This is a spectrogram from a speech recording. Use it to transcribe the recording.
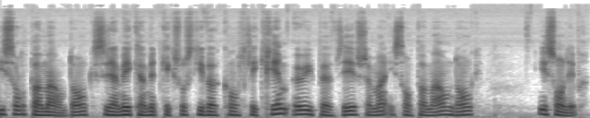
ils sont pas membres. Donc, si jamais ils commettent quelque chose qui va contre les crimes, eux, ils peuvent dire, justement, ils sont pas membres, donc ils sont libres.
